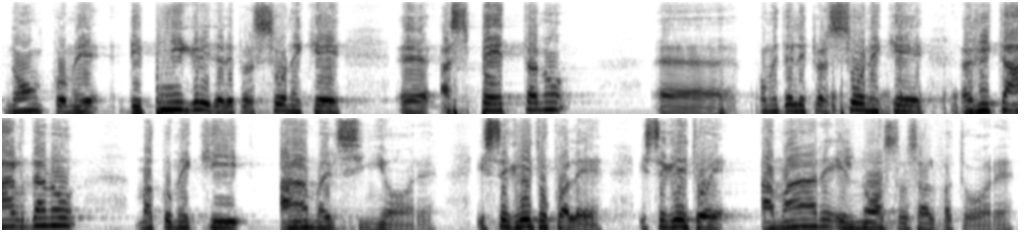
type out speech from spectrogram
non come dei pigri, delle persone che eh, aspettano, eh, come delle persone che ritardano, ma come chi ama il Signore. Il segreto qual è? Il segreto è amare il nostro Salvatore,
